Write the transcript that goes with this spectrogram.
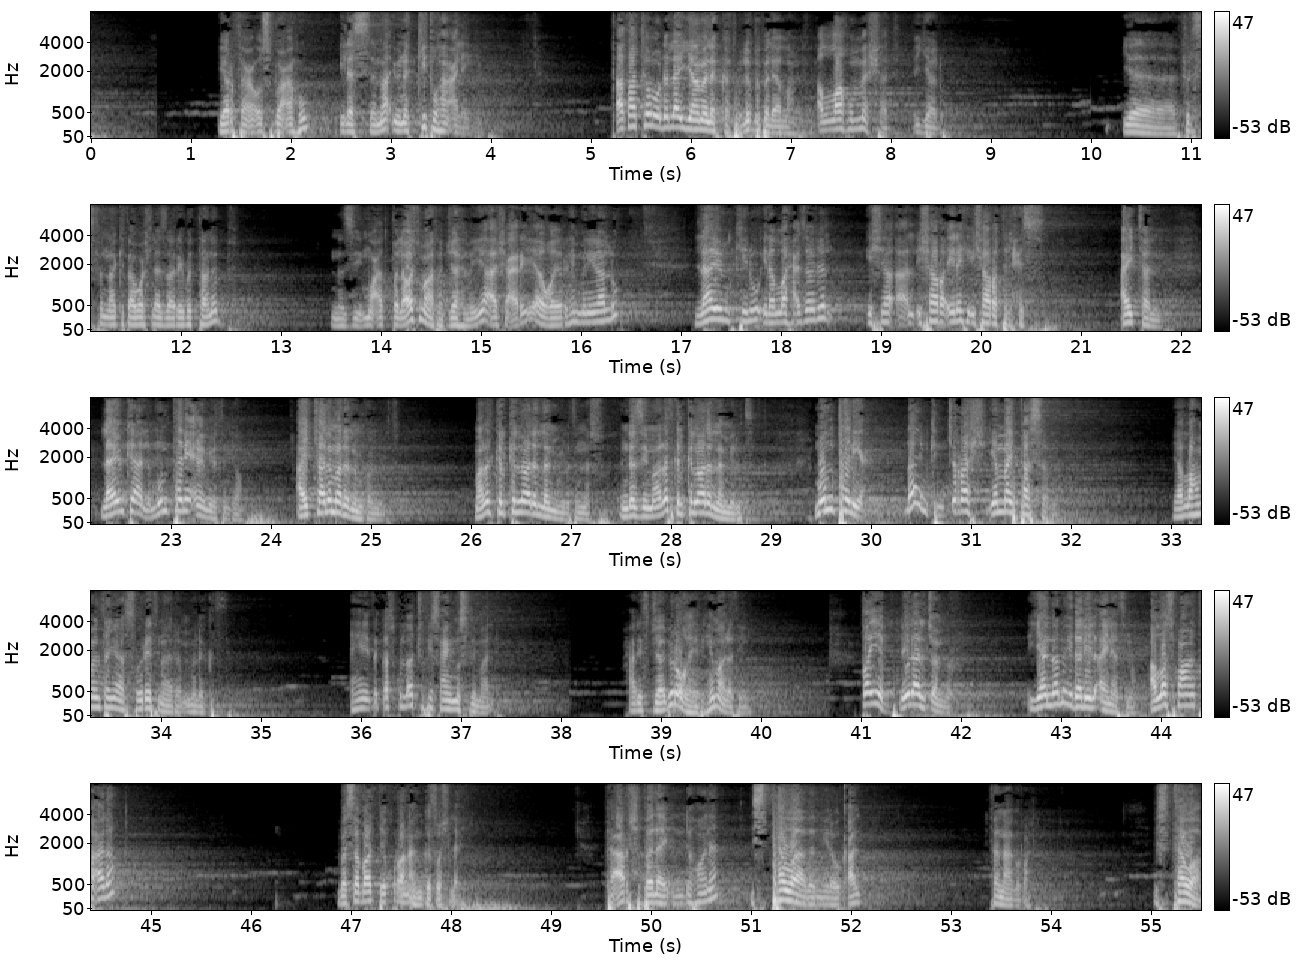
የርፈዑ እስቡዐሁ ኢለ ሰማእ ዩነኪቱሃ ዐለይህም ጣታቸውን ወደ ላይ እያመለከቱ ልብ በላይ አላህ አላሁመ ሻድ እያሉ የፍልስፍና ኪታቦች ላይ ዛሬ ብታነብ እነዚህ ሙዓጥላዎች ማለት ነው ጃህሚያ አሽዓሪያ ወገይርህም ምን ይላሉ ላ ዩምኪኑ ኢላ ላህ ዐዘ ወጀል ኢሻራ ኢለይህ ኢሻረት ልሕስ አይቻልም ላ ዩምኪን አለ ሙምተኒዕ ነው የሚሉት እንዲያውም አይቻልም አይደለም እኮ የሚሉት ማለት ክልክል ነው አይደለም የሚሉት እነሱ እንደዚህ ማለት ክልክል ነው አይደለም የሚሉት ሙምተኒዕ ላ ዩምኪን ጭራሽ የማይታሰብ ነው የአላህ መልተኛ ወዴት ነው ምልክት ይሄ የጠቀስኩላችሁ ፊ ሰሒህ ሙስሊም አለ ሐዲስ ጃቢር ወገይርህ ማለት ነው ጠይብ ሌላ ልጨምር እያንዳንዱ የደሊል አይነት ነው አላህ ስብሓን ወተዓላ በሰባት የቁርአን አንቀጾች ላይ ከአርሽ በላይ እንደሆነ እስተዋ በሚለው ቃል ተናግሯል እስተዋ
